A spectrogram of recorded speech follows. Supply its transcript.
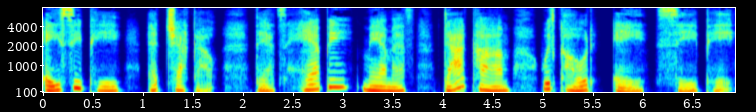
ACP at checkout. That's happymammoth.com with code ACP.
